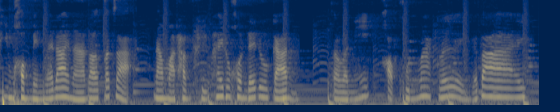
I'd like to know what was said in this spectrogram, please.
พิมพ์คอมเมนต์ไว้ได้นะ เราก็จะนำมาทำคลิปให้ทุกคนได้ดูกัน แต่วันนี้ขอบคุณมากเลย บ๊ายบาย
